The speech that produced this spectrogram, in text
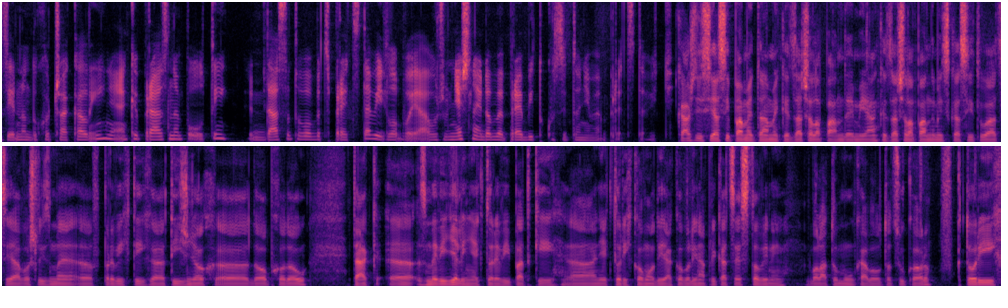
nás jednoducho čakali nejaké prázdne pulty? Dá sa to vôbec predstaviť? Lebo ja už v dnešnej dobe prebytku si to neviem predstaviť. Každý si asi pamätáme, keď začala pandémia, keď začala pandemická situácia a vošli sme e, v prvých tých e, týždňoch e, do obchodov, tak sme videli niektoré výpadky niektorých komodí, ako boli napríklad cestoviny. Bola to múka, bol to cukor, v ktorých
